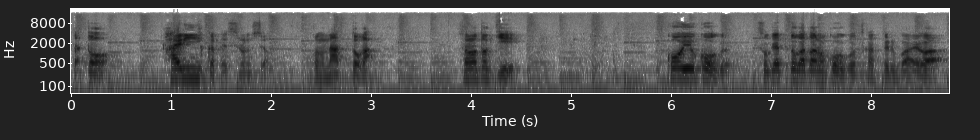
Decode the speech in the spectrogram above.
だと入りにくかったりするんですよ。このナットが。その時こういう工具ソケット型の工具を使ってる場合は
